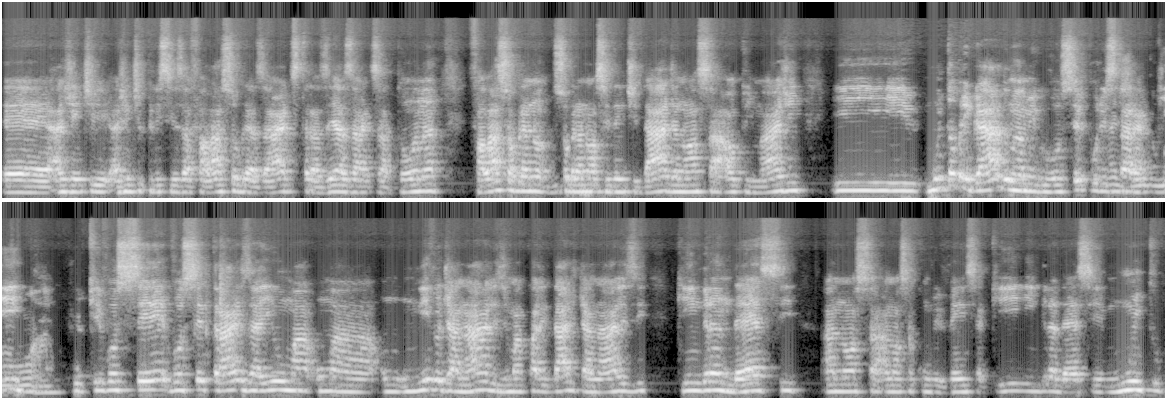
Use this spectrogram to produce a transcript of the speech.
é, a, gente, a gente precisa falar sobre as artes, trazer as artes à tona, falar sobre a, sobre a nossa identidade, a nossa autoimagem. E muito obrigado, meu amigo, você por estar aqui, porque você, você traz aí uma, uma, um nível de análise, uma qualidade de análise que engrandece a nossa, a nossa convivência aqui e engrandece muito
